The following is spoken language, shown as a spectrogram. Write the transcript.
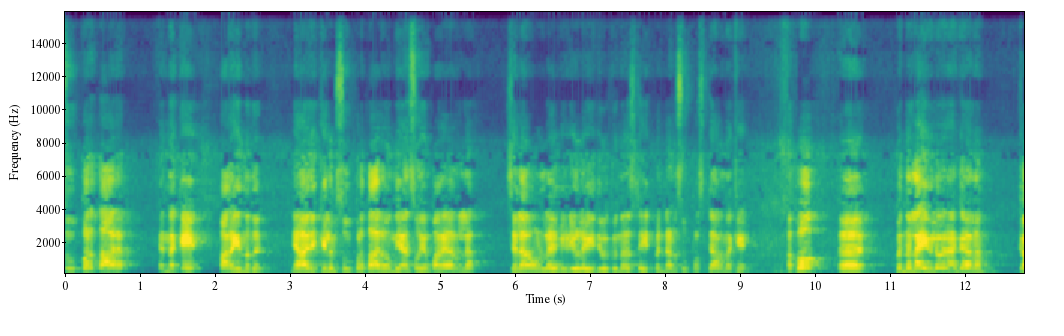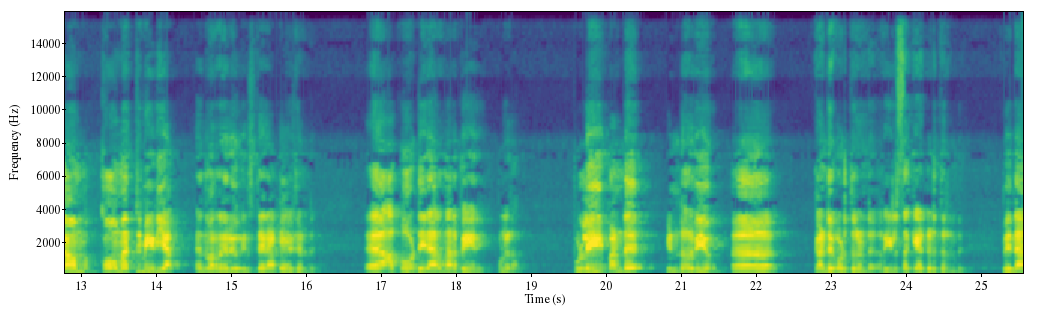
സൂപ്പർ താരം എന്നൊക്കെ പറയുന്നത്. ഞാൻ ഒരിക്കലും സൂപ്പർ താരം എന്ന് ഞാൻ സ്വയം പറയാറില്ല. ചില ഓൺലൈൻ മീഡിയകൾ എഴുതി വെക്കുന്ന സ്റ്റേറ്റ്മെന്റ് ആണ് സൂപ്പർ സ്റ്റാർ എന്നൊക്കെ. അപ്പോ ഇപ്പൊ ഇന്ന് ലൈവിൽ വരാൻ കാരണം കോമറ്റ് മീഡിയ എന്ന് പറഞ്ഞൊരു ഇൻസ്റ്റാഗ്രാം പേജ് ഉണ്ട്. അബു ഡിനാർ എന്നാണ് പേര് പുള്ളിയുടെ. പുള്ളി പണ്ട് ഇന്റർവ്യൂ കണ്ടു കൊടുത്തിട്ടുണ്ട് റീൽസ് ഒക്കെ ആയിട്ട് എടുത്തിട്ടുണ്ട്. പിന്നെ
